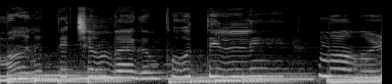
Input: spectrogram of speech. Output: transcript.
മാനത്തെ ചെമ്പകം പൂത്തില്ലേ? മാമഴ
